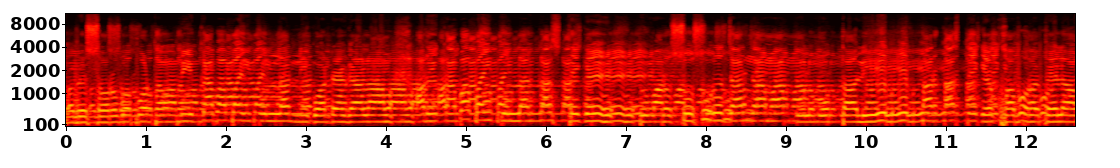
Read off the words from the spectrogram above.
তবে সর্বপ্রথম আমি কাবা বাইতুল্লাহর নিকটে গেলাম। আর ওই কাবা বাইতুল্লাহর কাছ থেকে তোমার শ্বশুর যার নাম আব্দুল মুত্তালিব তার কাছ থেকে খবর পেলাম।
